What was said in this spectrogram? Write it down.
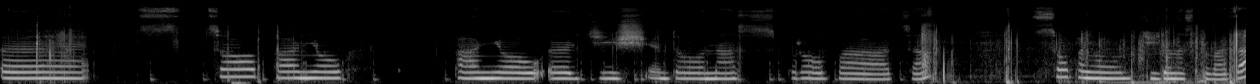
Eee, co panią panią e, dziś do nas prowadza? Co panią dziś do nas prowadza?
